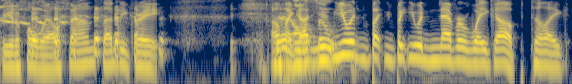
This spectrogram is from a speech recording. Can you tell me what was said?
beautiful whale sounds. That'd be great. Oh my god, Also- you, you would, but but you would never wake up to like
